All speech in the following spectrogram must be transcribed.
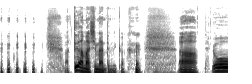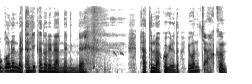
아, 뜨아 마시면 안 됩니까? 아, 요거는 메탈리카 노래는 안 냈는데 같은 락곡이라도 요거는 조금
